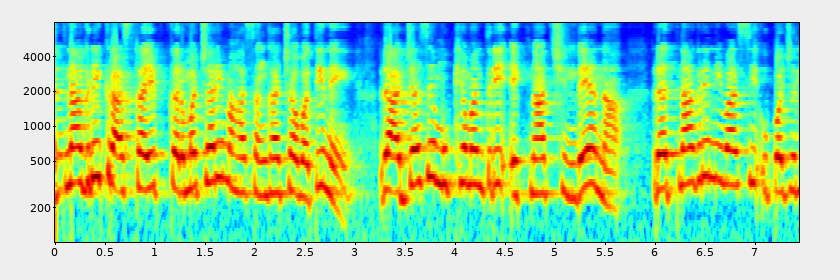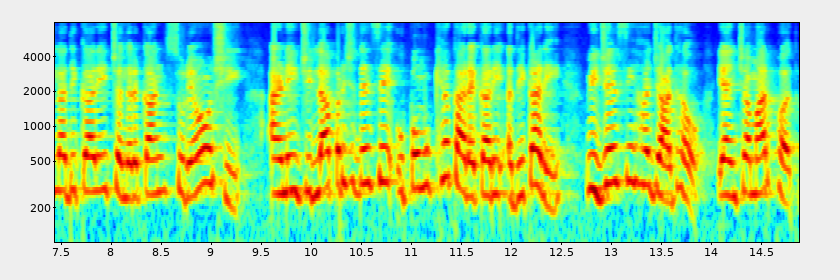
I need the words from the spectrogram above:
रत्नागिरी क्रास्टाईप कर्मचारी महासंघाच्या वतीने राज्याचे मुख्यमंत्री एकनाथ शिंदे यांना रत्नागिरी निवासी उपजिल्हाधिकारी चंद्रकांत सूर्यवंशी आणि जिल्हा परिषदेचे उपमुख्य कार्यकारी अधिकारी विजयसिंह जाधव यांच्यामार्फत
